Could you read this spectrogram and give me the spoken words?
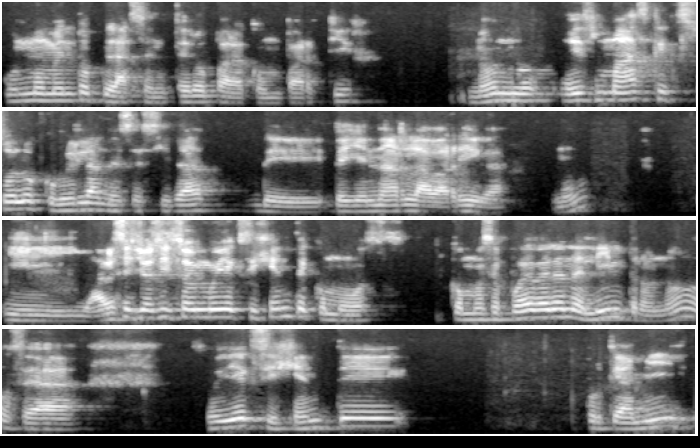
un momento placentero para compartir. ¿No? no es más que solo cubrir la necesidad de, llenar la barriga, ¿no? Y a veces yo sí soy muy exigente, como, como se puede ver en el intro, ¿no? O sea, soy exigente porque a mí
